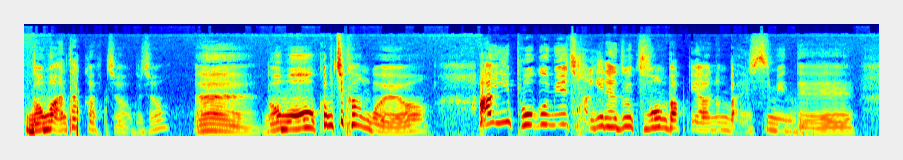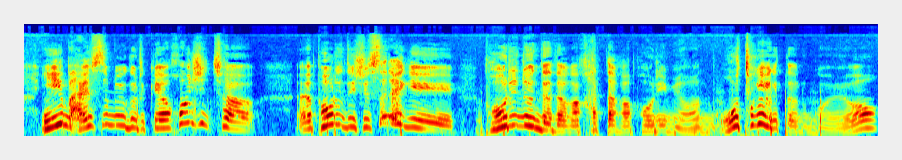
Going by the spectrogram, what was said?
너무 안타깝죠, 그죠? 예, 너무 끔찍한 거예요. 아, 이 복음이 자기네들 구원받게 하는 말씀인데, 이 말씀을 그렇게 헌신차 에, 버리듯이 쓰레기 버리는 데다가 갖다가 버리면 어떻게 하겠다는 거예요?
